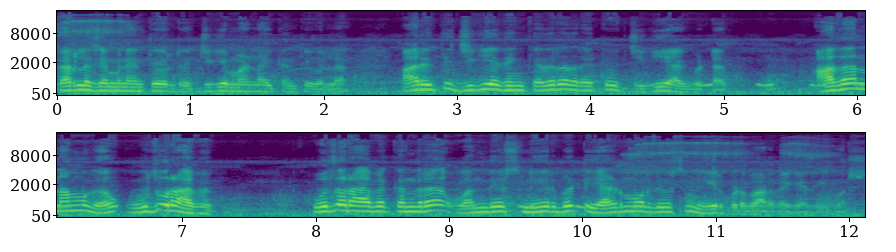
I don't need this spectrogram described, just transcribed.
ಕರ್ಲ ಜಮೀನು ಅಂತೀವಲ್ಲ ರೀ ಜಿಗಿ ಮಣ್ಣು ಐತೆ ಅಂತೀವಲ್ಲ ಆ ರೀತಿ ಜಿಗಿ ಅದು ಹಿಂಗೆ ಕೆದರದ ರೈತ ಜಿಗಿ ಆಗಿಬಿಟ್ಟದ. ಅದ ನಮ್ಗೆ ಉದುರಾಗಬೇಕು. ಉದುರು ಆಗ್ಬೇಕಂದ್ರೆ ಒಂದು ದಿವ್ಸ ನೀರು ಬಿಟ್ಟು ಎರಡು ಮೂರು ದಿವಸ ನೀರು ಬಿಡಬಾರ್ದಾಗ್ಯದ ಈ ವರ್ಷ.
